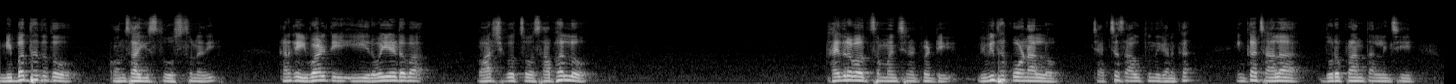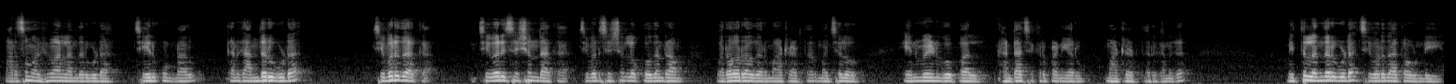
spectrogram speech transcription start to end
నిబద్ధతతో కొనసాగిస్తూ వస్తున్నది. కనుక ఇవాళ ఈ ఇరవై ఏడవ వార్షికోత్సవ సభల్లో హైదరాబాద్ సంబంధించినటువంటి వివిధ కోణాల్లో చర్చ సాగుతుంది కనుక ఇంకా చాలా దూర ప్రాంతాల నుంచి మరసం అభిమానులందరూ కూడా చేరుకుంటున్నారు. కనుక అందరూ కూడా చివరి దాకా చివరి సెషన్ దాకా చివరి సెషన్లో కోదండరాం వరవరావు గారు మాట్లాడతారు. మధ్యలో ఎన్ వేణుగోపాల్ ఘంటా చక్రపాణి గారు మాట్లాడతారు కనుక. మిత్రులందరూ కూడా చివరి దాకా ఉండి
